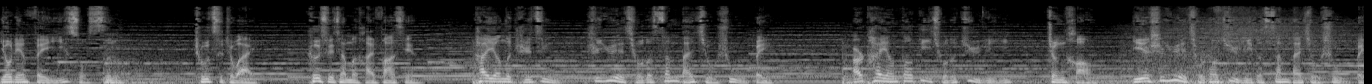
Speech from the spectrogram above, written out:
有点匪夷所思了。除此之外，科学家们还发现，太阳的直径是月球的三百九十五倍，而太阳到地球的距离正好也是月球到距离的三百九十五倍。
